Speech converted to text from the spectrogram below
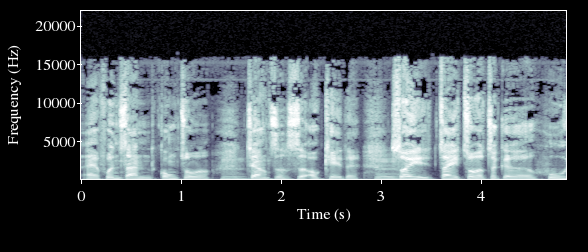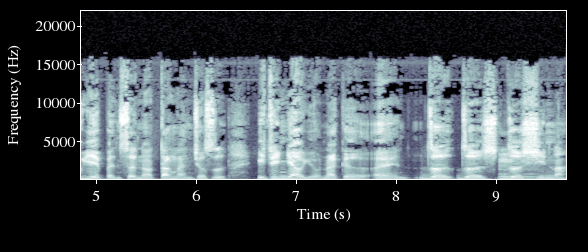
哎，分散工作，嗯。这样子是 OK 的。嗯。所以在做这个服务业本身呢，当然就是一定要有那个哎热热热心呐，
